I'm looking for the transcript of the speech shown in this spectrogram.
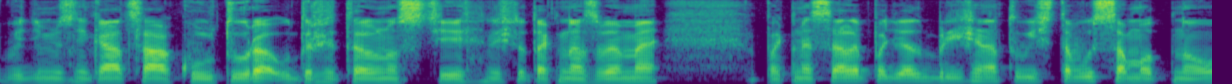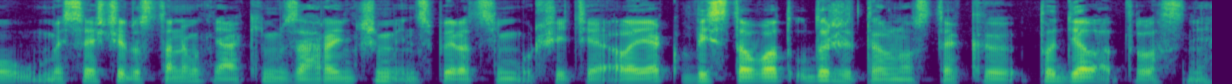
vidím vzniká celá kultura udržitelnosti, když to tak nazveme. Pojďme se ale podívat blíže na tu výstavu samotnou. My se ještě dostaneme k nějakým zahraničním inspiracím určitě, ale jak vystavovat udržitelnost, jak to dělat vlastně?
